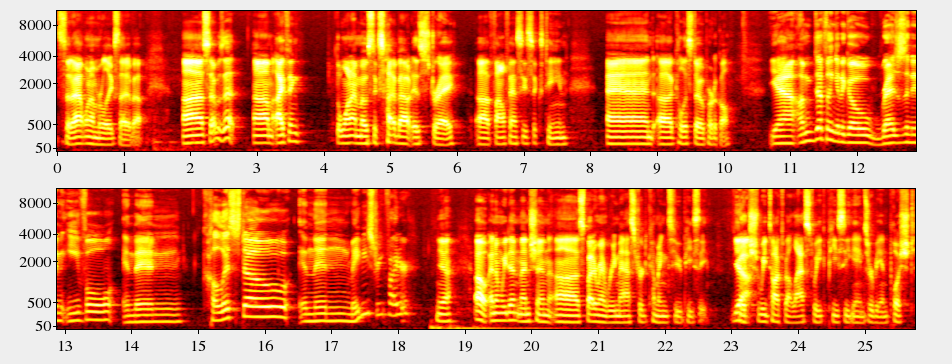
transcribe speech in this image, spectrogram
So that one I'm really excited about. Uh, so that was it. Um, I think the one I'm most excited about is Stray, uh, Final Fantasy 16, and uh, Callisto Protocol. Yeah, I'm definitely gonna go Resident Evil and then Callisto and then maybe Street Fighter. Yeah. Oh, and then we didn't mention uh, Spider-Man Remastered coming to PC. Yeah. Which we talked about last week. PC games are being pushed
